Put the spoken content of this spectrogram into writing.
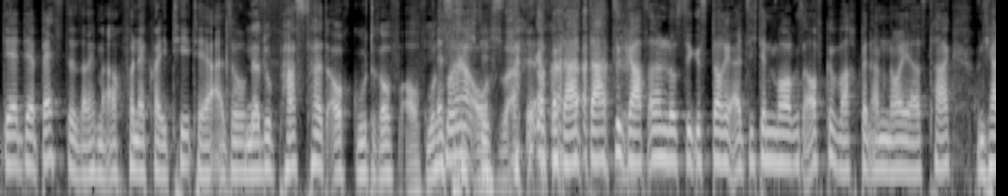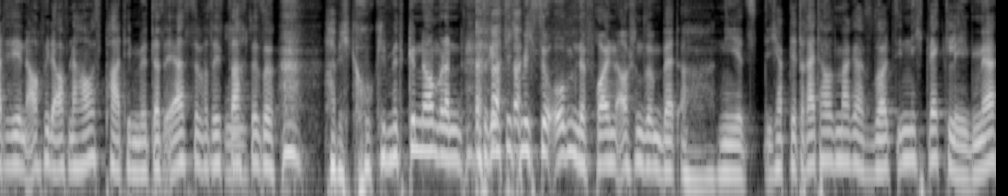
der, der Beste, sag ich mal, auch von der Qualität her. Also Na, du passt halt auch gut drauf auf, muss man ja auch richtig. sagen. Oh Gott, da, dazu gab's auch eine lustige Story, als ich dann morgens aufgewacht bin am Neujahrstag und ich hatte den auch wieder auf eine Hausparty mit. Das erste, was Mhm. ich sagte, so, habe ich Kroki mitgenommen? Und dann drehte ich mich so um, eine Freundin auch schon so im Bett, oh, nee, jetzt, ich habe dir 3000 Mal gesagt, du sollst ihn nicht weglegen, ne?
